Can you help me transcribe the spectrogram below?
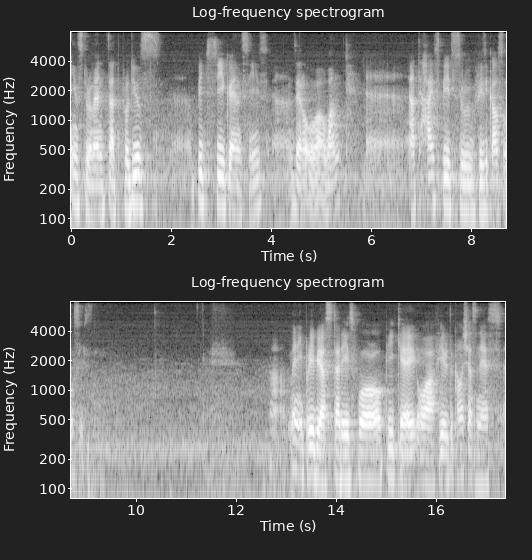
an instrument that produces uh, bit sequences, uh, 0 or 1, at high speed through physical sources. many previous studies for PK or field consciousness uh,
